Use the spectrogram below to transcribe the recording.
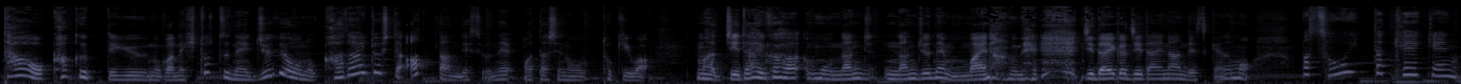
ターを描くっていうのがね、一つね、授業の課題としてあったんですよね、私の時は。まあ時代がもう何十年も前なので 時代が時代なんですけども、まあそういった経験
